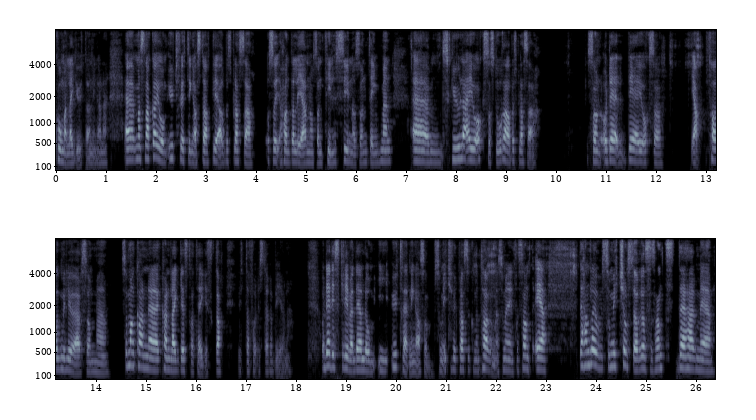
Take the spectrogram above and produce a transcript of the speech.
hvor man legger utdanningene. Eh, man snakker jo om utflytting av statlige arbeidsplasser, og så handler det gjerne om sånn tilsyn og sånne ting. Men eh, skole er jo også store arbeidsplasser. Sånn, og det, det, er jo også ja, fagmiljøer som, eh, som man kan, eh, kan, legge strategisk da, utenfor de større byene. Og det de skriver en del om i utredninger som, som ikke fikk plass i kommentarer, men som er interessant, er Det handler jo så mye om størrelse, sant. Det her med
